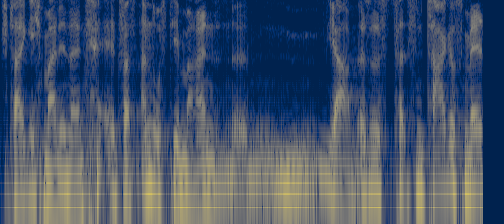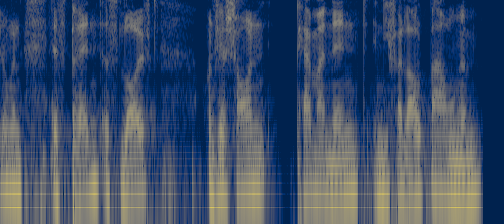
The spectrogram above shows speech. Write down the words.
steige ich mal in ein etwas anderes Thema rein. Ähm, Ja, es, ist, es sind Tagesmeldungen, es brennt, es läuft. Und wir schauen permanent in die Verlautbarungen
